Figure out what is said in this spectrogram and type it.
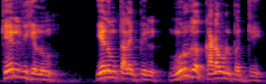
கேள்விகளும் எனும் தலைப்பில் முருக கடவுள் பற்றி.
